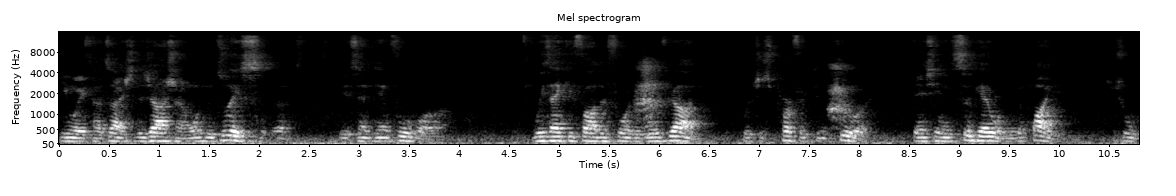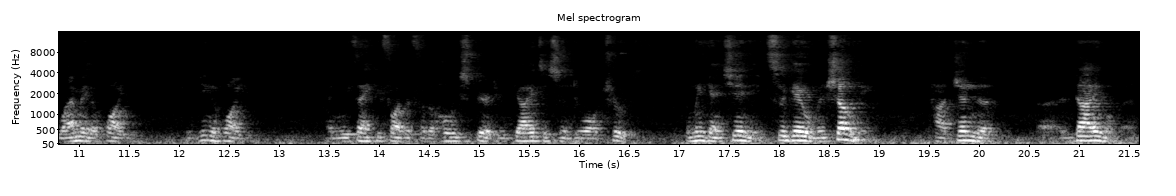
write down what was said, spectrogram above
你，因为他在十字架上我们的罪死了，第三天复活了。We thank you, Father, for the Word of God, which is perfect and pure. 感谢你赐给我们的话语，就是完美的话语，纯净的话语。 and we thank you, Father, for the Holy Spirit who guides us into all truth. 我们感谢你赐给我们圣灵，他真的呃带领我们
